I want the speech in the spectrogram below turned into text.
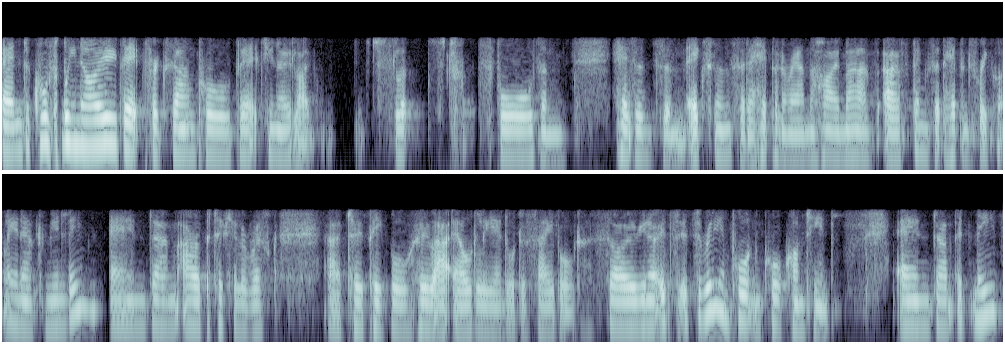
and of course, we know that, for example, that you know, like slips, trips, falls, and hazards and accidents that happen around the home are, are things that happen frequently in our community and um, are a particular risk uh, to people who are elderly and or disabled. So you know, it's it's a really important core content and um, it needs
